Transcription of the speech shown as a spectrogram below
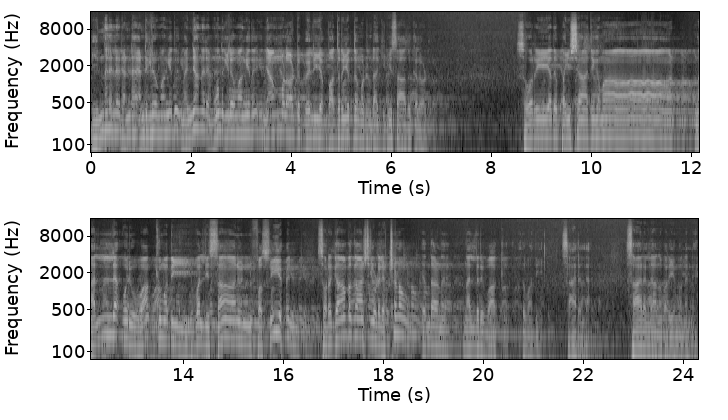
ഇന്നലല്ലേ രണ്ട് രണ്ട് കിലോ വാങ്ങിയത് മെഞ്ഞാന്നല്ലേ മൂന്ന് കിലോ വാങ്ങിയത്. നമ്മളോട്ട് വലിയ ബദർയുദ്ധം കൊണ്ടുണ്ടാക്കി ഈ സാധുക്കളോട്. സോറി അത് പൈശാചികമാണ് നല്ല ഒരു വാക്കുമതി വല്ലിസാനുൻ ഫസീഹൻ സ്വർഗാവകാശിയുടെ ലക്ഷണം. എന്താണ്? നല്ലൊരു വാക്ക്. അത് മതി. സാരല്ല. സാരല്ല എന്ന് പറയുമ്പോൾ തന്നെ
